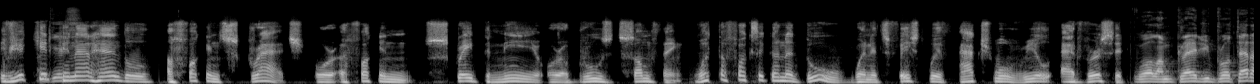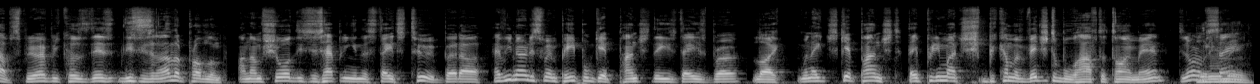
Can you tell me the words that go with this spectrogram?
If your kid cannot handle a fucking scratch or a fucking scraped knee or a bruised something, what the fuck's it gonna do when it's faced with actual real adversity? Well, I'm glad you brought that up, Spiro, because there's this is another problem, and I'm sure this is happening in the states too. But uh, have you noticed when people get punched these days, bro? Like when they just get punched, they pretty much become a vegetable half the time, man. Do you know what, What I'm saying?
